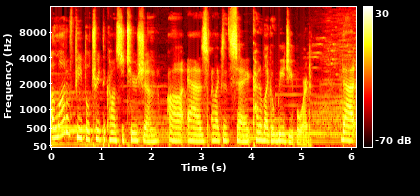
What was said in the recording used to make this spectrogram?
a lot of people treat the Constitution uh, as, I like to say, kind of like a Ouija board. That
